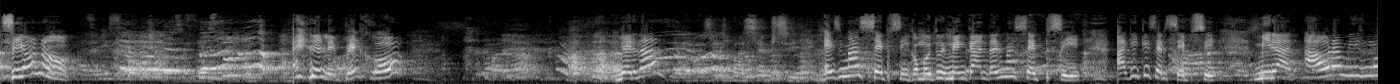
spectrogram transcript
¿Sí o no? En el espejo ¿Verdad? Es más sepsi. Es más sepsi, como tú, me encanta, es más sepsi. Aquí hay que ser sepsi. Mirad, ahora mismo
